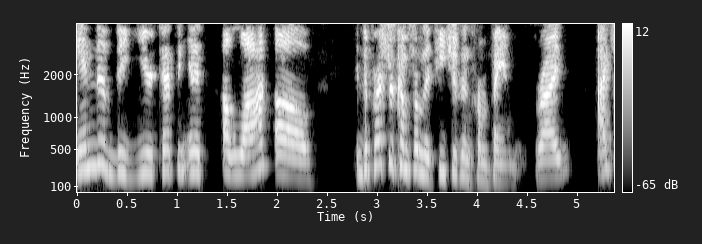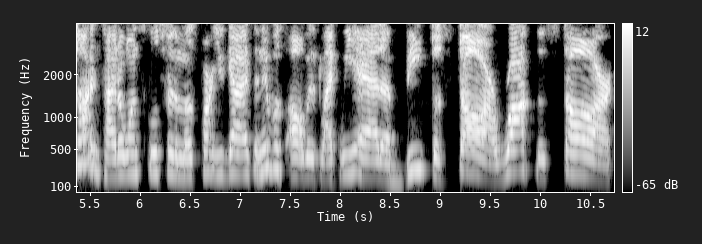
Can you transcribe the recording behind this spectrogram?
end of the year testing, and it's a lot of the pressure comes from the teachers and from families, right? I taught in Title One schools for the most part, you guys, and it was always like we had a beat the STAAR, rock the STAAR.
